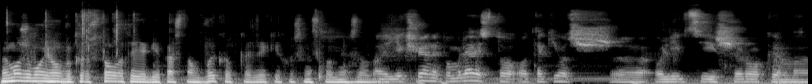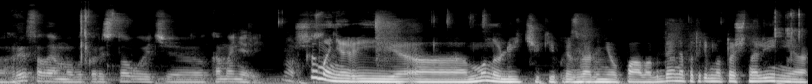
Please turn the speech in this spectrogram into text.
Ми можемо його використовувати як якась там викрутка для якихось нескладних Е, завдань. Якщо я не помиляюсь, то от такі от е, олівці з широким е, грифелем використовують е, каменярі. Ну, Каменярі, е, монолітчики при зведенні опалок, де не потрібна точна лінія,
